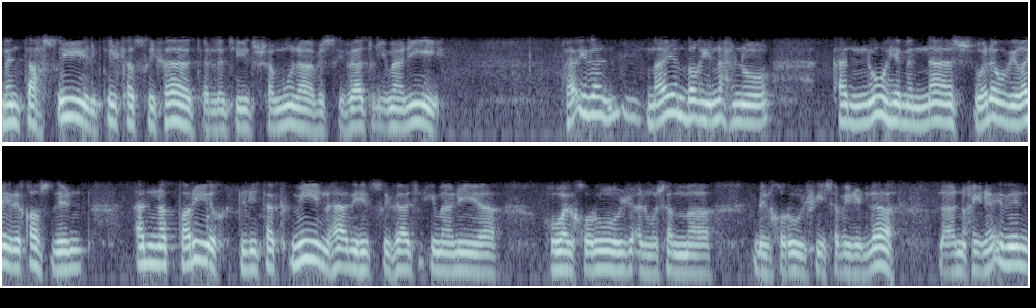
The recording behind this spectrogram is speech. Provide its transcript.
من تحصيل تلك الصفات التي تسمونها بالصفات الإيمانية. فإذا ما ينبغي نحن أن نوهم الناس ولو بغير قصد أن الطريق لتكميل هذه الصفات الإيمانية هو الخروج المسمى بالخروج في سبيل الله. لأنه حينئذ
